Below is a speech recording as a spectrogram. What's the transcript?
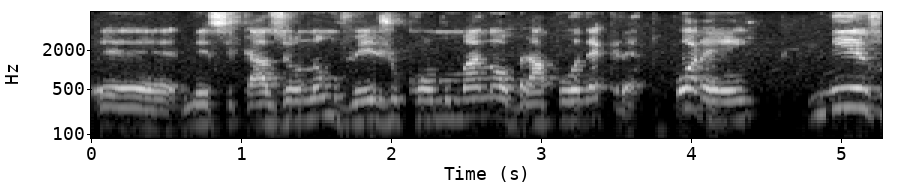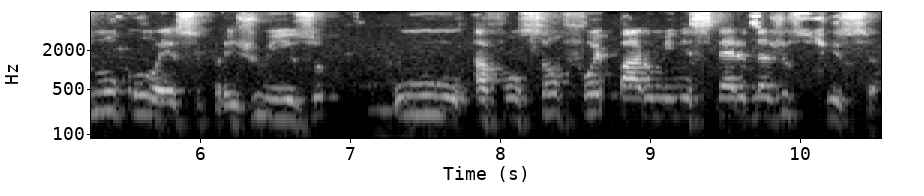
é, nesse caso, eu não vejo como manobrar por decreto. Porém, mesmo com esse prejuízo, o, a função foi para o Ministério da Justiça.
